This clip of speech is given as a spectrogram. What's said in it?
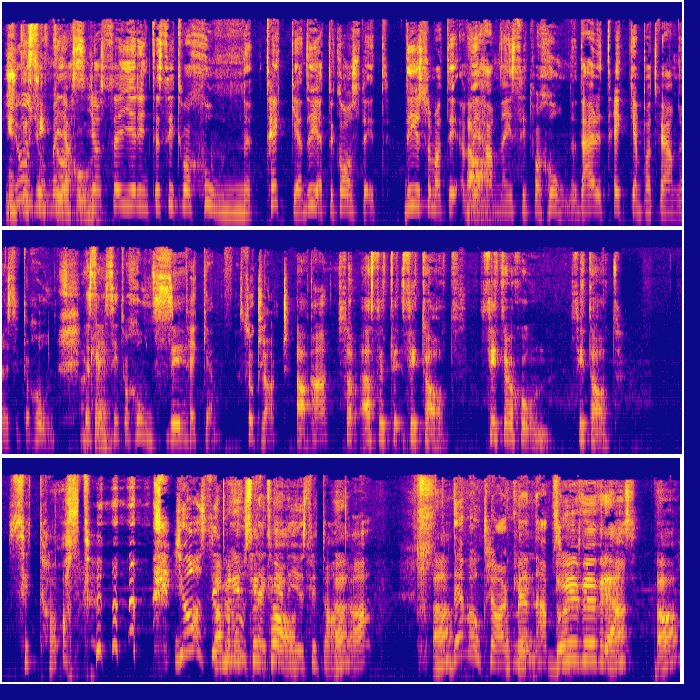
jo, inte jo, men jag, situation. jag säger inte situationtecken. Det är jättekonstigt. Det är som att det, vi Ja. hamnar i en situation. Det här är ett tecken på att vi hamnar i en situation. Jag Okej. säger situationstecken. Såklart. Ja, Ja. Som, alltså citat, situation, citat. Citat. ja, Ja, det situationstecken citat. är ju citat. Ja. Ja. Ja. Den var oklar, Okej, men absolut. Då är vi överens. Ja.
